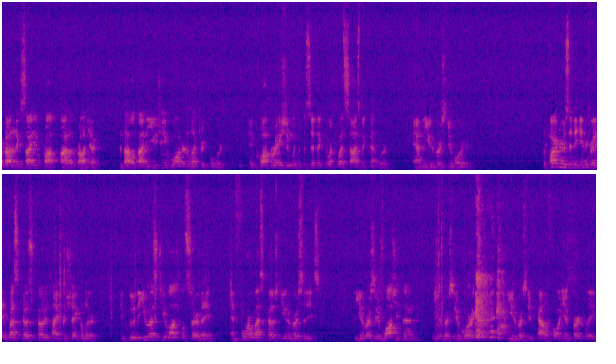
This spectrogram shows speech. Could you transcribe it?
about an exciting pro- pilot project developed by the Eugene Water and Electric Board in cooperation with the Pacific Northwest Seismic Network and the University of Oregon. The partners in the integrated West Coast prototype for ShakeAlert include the U.S. Geological Survey and four West Coast universities, the University of Washington, the University of Oregon, the University of California Berkeley,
